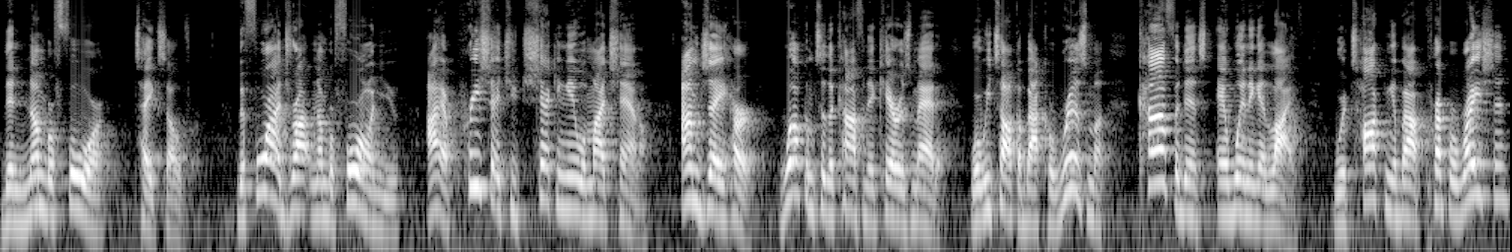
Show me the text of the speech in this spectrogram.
then number four takes over. Before I drop number four on you, I appreciate you checking in with my channel. I'm Jay Hurt. Welcome to the Confident Charismatic, where we talk about charisma, confidence, and winning at life. We're talking about preparation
